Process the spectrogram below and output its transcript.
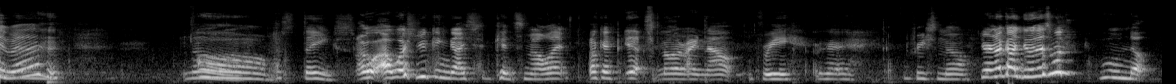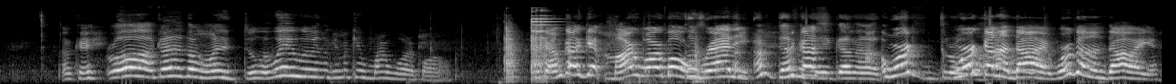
it, man. No, Oh. That stinks. Oh, I wish you can guys can smell it. Okay. Yeah, smell it right now. Free, Okay. free smell. You're not gonna do this one? Oh, no. Okay. Oh, I kind of don't want to do it. Wait, wait, wait. Let me get my water bottle. Okay, I'm gonna get my water bottle ready. I'm definitely gonna. We're Throw we're gonna die. We're gonna die.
